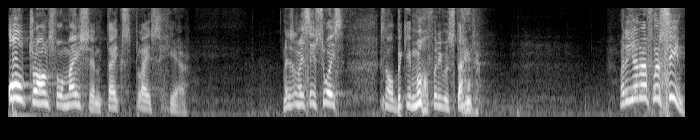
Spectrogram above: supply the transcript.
All transformation takes place here. Mens my sê so is ek's nou 'n bietjie moeg vir die woestyn. Maar die Here voorsien.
